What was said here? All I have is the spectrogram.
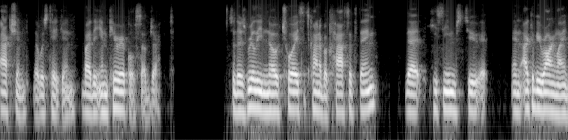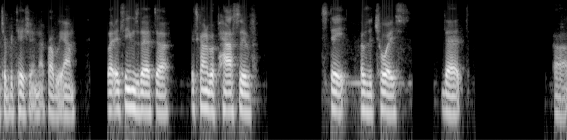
action that was taken by the empirical subject so there's really no choice. It's kind of a passive thing that he seems to, and I could be wrong in my interpretation. I probably am, but it seems that uh, it's kind of a passive state of the choice that uh,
